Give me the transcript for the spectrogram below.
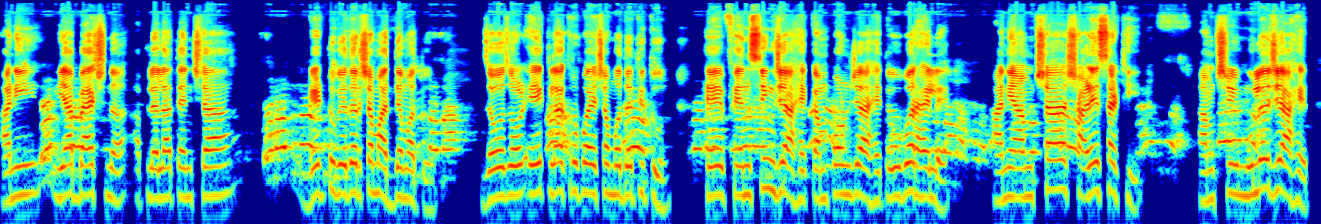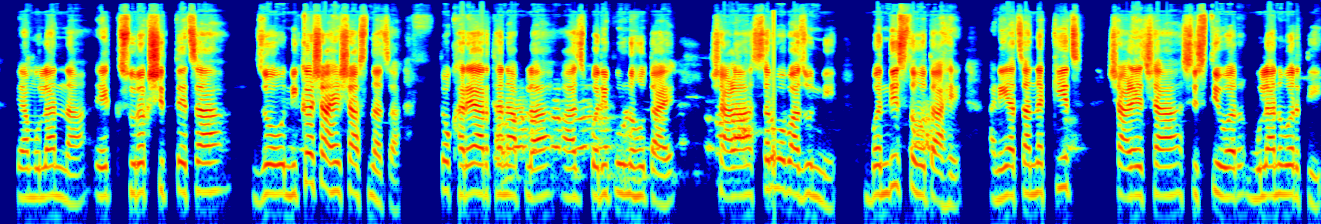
आणि या बॅचनं आपल्याला त्यांच्या गेट टुगेदरच्या माध्यमातून जवळजवळ एक लाख रुपयाच्या मदतीतून हे फेन्सिंग जे आहे कंपाऊंड जे आहे ते उभं राहिले आणि आमच्या शाळेसाठी आमची मुलं जे आहेत या मुलांना एक सुरक्षिततेचा जो निकष आहे शासनाचा तो खऱ्या अर्थानं आपला आज परिपूर्ण होत आहे. शाळा सर्व बाजूंनी बंदिस्त होत आहे. आणि याचा नक्कीच शाळेच्या शिस्तीवर मुलांवरती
